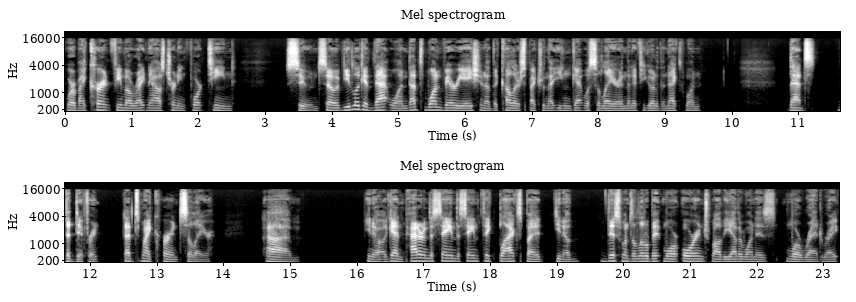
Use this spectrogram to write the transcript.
Where my current female right now is turning 14 soon. So if you look at that one, that's one variation of the color spectrum that you can get with Selayar. And then if you go to the next one, that's the different. That's my current Selayar. Um, you know, again, pattern the same, the same thick blacks, but you know, this one's a little bit more orange while the other one is more red, right?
